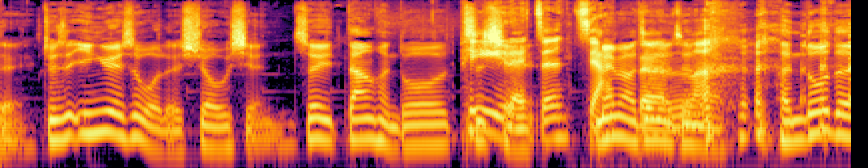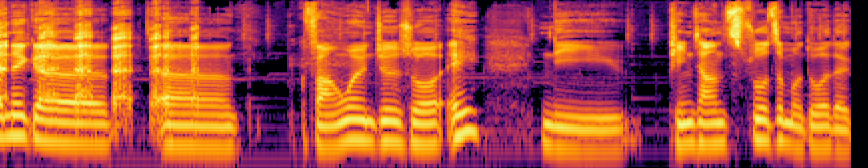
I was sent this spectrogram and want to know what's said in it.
对，就是音乐是我的休闲，所以当很多之前真假没有真的真的 很多的那个呃访问，就是说，哎，你平常做这么多的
